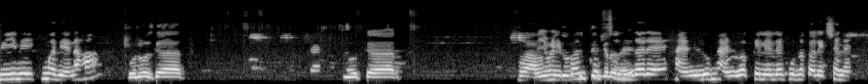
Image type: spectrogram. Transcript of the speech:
वीन एक मध्ये ना हा? नमस्कार. नमस्कार. हे तीन खूप. सुंदर आहे. हँडलूम हँडवर्क केलेलं आहे पूर्ण कलेक्शन आहे.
